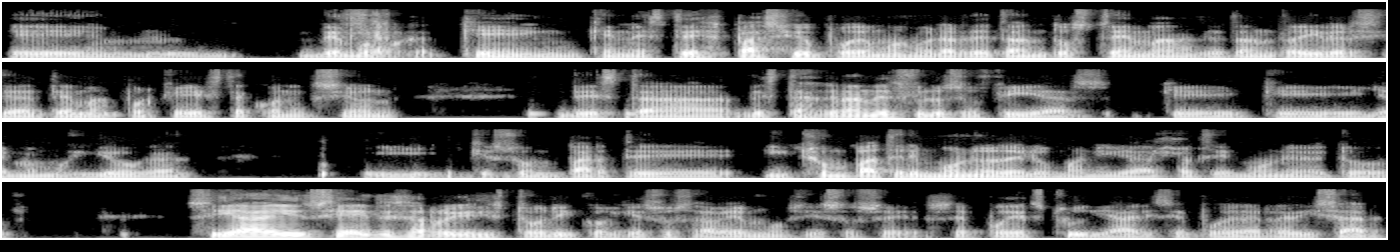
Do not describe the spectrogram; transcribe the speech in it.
em, vemos que en, que en este espacio podemos hablar de tantos temas, de tanta diversidad de temas, porque hay esta conexión de, esta, de estas grandes filosofías que, que llamamos yoga y que son parte, y son patrimonio de la humanidad, patrimonio de todos. Sí hay, sí hay desarrollos históricos y eso sabemos y eso se, se puede estudiar y se puede revisar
